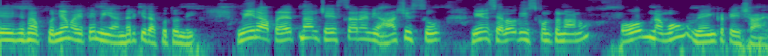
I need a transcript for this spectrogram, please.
చేసిన పుణ్యం అయితే మీ అందరికీ దక్కుతుంది. మీరు ఆ ప్రయత్నం చేస్తారని ఆశిస్తూ నేను సెలవు తీసుకుంటున్నాను. ఓం నమో వెంకటేశాయ.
